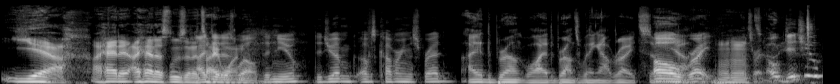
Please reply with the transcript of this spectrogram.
Yeah, I had it. I had us losing a I tight did as one. well. Didn't you? Did you have us covering the spread? I had the Browns. Well, I had the Browns winning outright. So Oh, yeah. right. Mhm. That's right. Oh, did you?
